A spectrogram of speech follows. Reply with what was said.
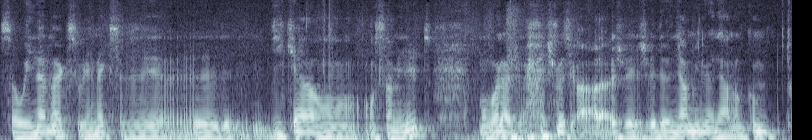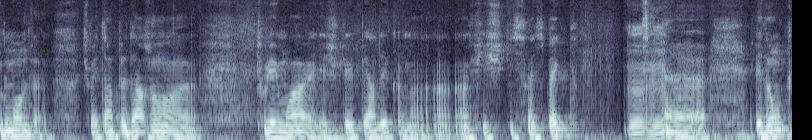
sur Winamax où les mecs se faisaient euh, 10K en, en 5 minutes. Bon voilà, je, je me suis dit, ah là, je vais, je vais devenir millionnaire. Donc comme tout le monde, je, je mettais un peu d'argent euh, tous les mois et je les perdais comme un, un- un fiche qui se respecte. Mhm. Euh, et donc,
